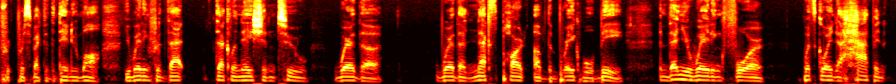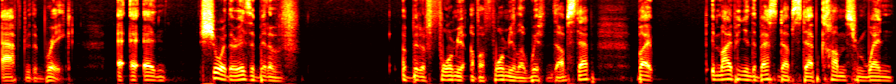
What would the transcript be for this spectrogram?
pr- perspective, the denouement. You're waiting for that declination to where the where the next part of the break will be, and then you're waiting for what's going to happen after the break. A- and sure, there is a bit of a bit of formula of a formula with dubstep, but in my opinion, the best dubstep comes from when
